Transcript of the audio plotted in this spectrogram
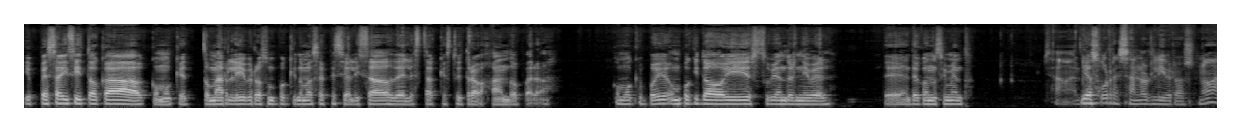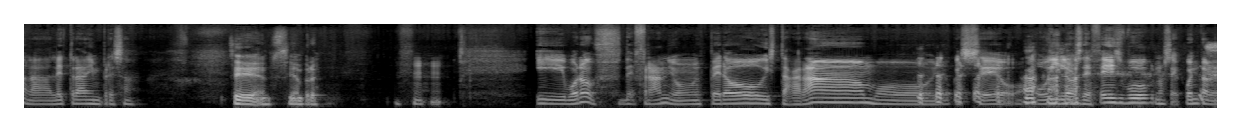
Y pues ahí sí toca como que tomar libros un poquito más especializados del stack que estoy trabajando para como que un poquito ir subiendo el nivel de, conocimiento. O sea, recurres a los libros, ¿no? A la letra impresa. Sí, siempre. Y bueno, de Fran, yo espero Instagram o yo qué sé, o, hilos de Facebook, no sé, cuéntame.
